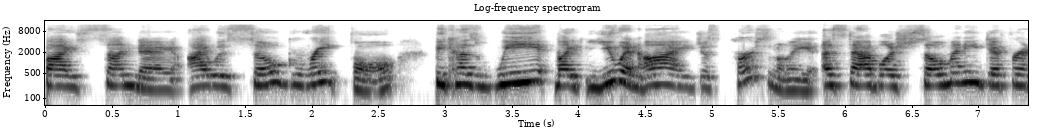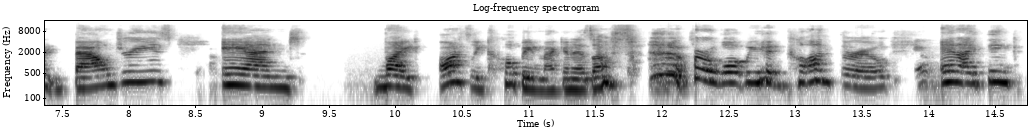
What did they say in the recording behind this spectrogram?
By Sunday, I was so grateful because we, like you and I, just personally established so many different boundaries and like honestly coping mechanisms for what we had gone through. Yep. And I think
